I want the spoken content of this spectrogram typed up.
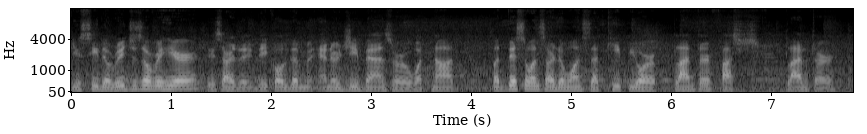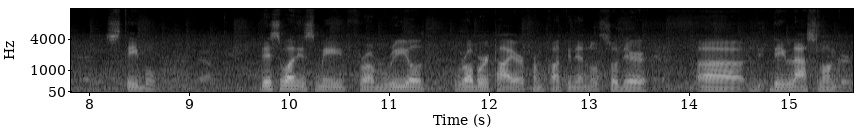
You see the ridges over here. These are the, they call them energy bands or whatnot. But these ones are the ones that keep your plantar fascia plantar stable. This one is made from real rubber tire from Continental, so they're uh, they last longer.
